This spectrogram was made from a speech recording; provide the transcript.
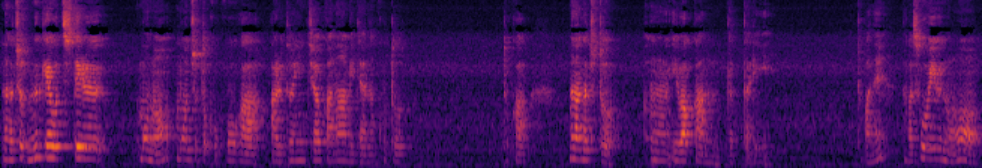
なんかちょっと抜け落ちてるものもうちょっとここがあるといいんちゃうかなみたいなこととか、まあ、なんかちょっと、うん、違和感だったりとかね。なんかそういうのを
